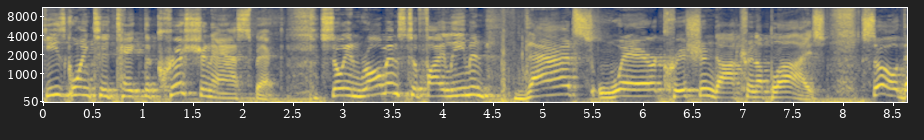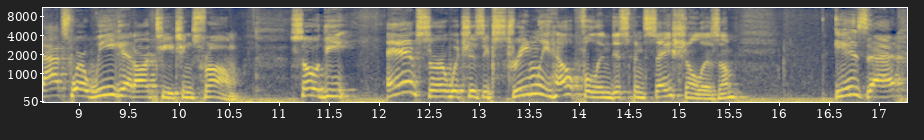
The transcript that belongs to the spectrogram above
he's going to take the Christian aspect. So in Romans to Philemon, that's where Christian doctrine applies. So that's where we get our teachings from. So the answer, which is extremely helpful in dispensationalism, is that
